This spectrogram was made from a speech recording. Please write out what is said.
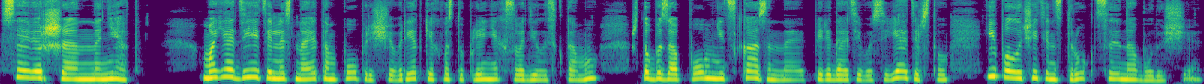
Совершенно нет. Моя деятельность на этом поприще в редких выступлениях сводилась к тому, чтобы запомнить сказанное, передать его сиятельству и получить инструкции на будущее.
